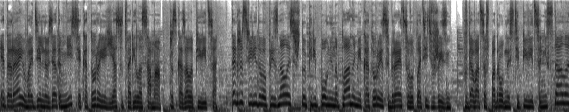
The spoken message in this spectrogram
Это рай в отдельно взятом месте, которое я сотворила сама, рассказала певица. Также Свиридова призналась, что переполнена планами, которые собирается воплотить в жизнь. Вдаваться в подробности певица не стала,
